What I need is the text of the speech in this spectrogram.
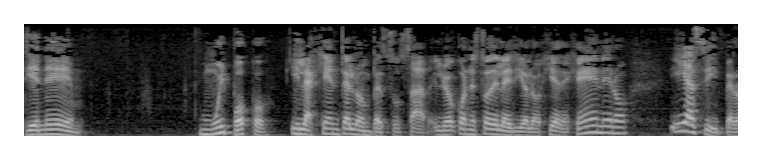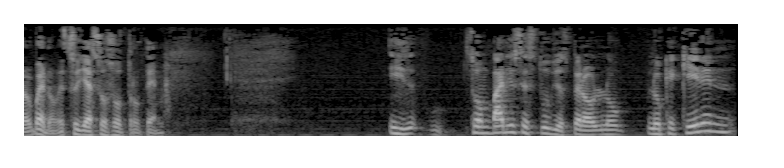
tiene muy poco y la gente lo empezó a usar. Y luego con esto de la ideología de género y así, pero bueno, eso ya eso es otro tema. Y son varios estudios, pero lo, lo que quieren,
